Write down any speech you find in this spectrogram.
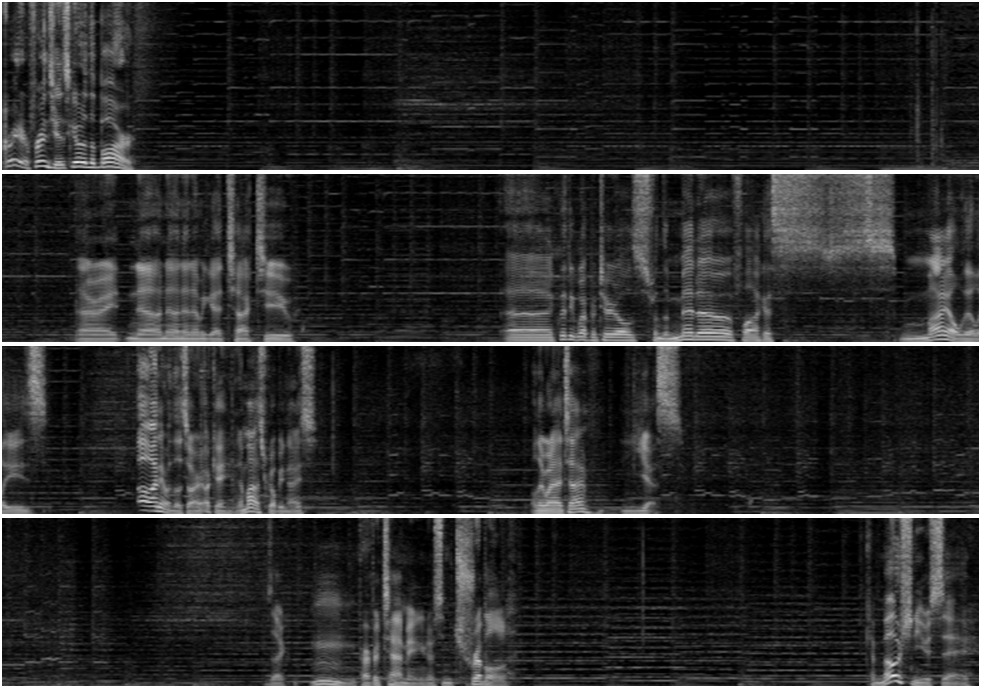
Great, our friends here. Let's go to the bar. Alright, no, no, no, no, we gotta talk to... Uh, collecting weapon materials from the meadow, flock of smile lilies. Oh, I know what those are. Okay, and a monster will be nice. Only one at a time? Yes. Like, mmm, perfect timing. There's some trouble. Commotion, you say?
